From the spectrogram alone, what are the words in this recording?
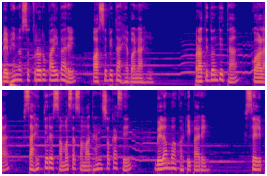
ବିଭିନ୍ନ ସୂତ୍ରରୁ ପାଇବାରେ ଅସୁବିଧା ହେବ ନାହିଁ। ପ୍ରତିଦ୍ୱନ୍ଦ୍ୱିତା କଳା ସାହିତ୍ୟରେ ସମସ୍ୟା ସମାଧାନ ସକାଶେ ବିଳମ୍ବ ଘଟିପାରେ। ଶିଳ୍ପ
